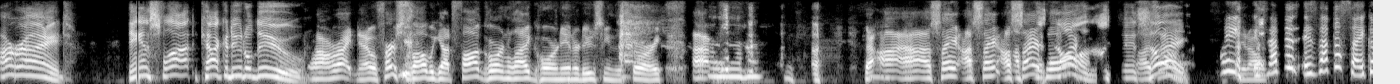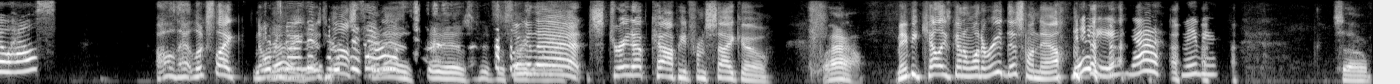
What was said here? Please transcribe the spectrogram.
All right. Dan Slott, cockadoodle doo. all right, now first of all, we got Foghorn Leghorn introducing the story. Uh, I, I, I say, I say, I say, boy. I say, Wait, You know- is that the is that the Psycho House? Oh, that looks like Norman Yeah, Norman Bates' Bates' house. house. it is, it is. It's a Look at that. Straight up copied from Psycho. Wow. Maybe Kelly's going to want to read this one now. Maybe, yeah, maybe. So,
